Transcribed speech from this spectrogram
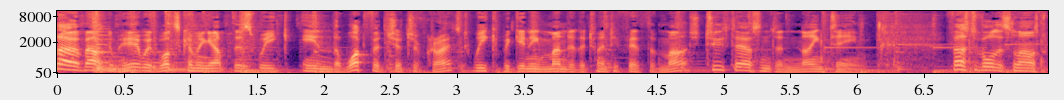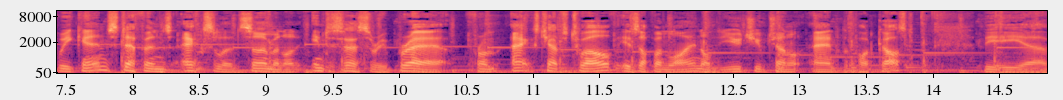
Hello, Malcolm here with what's coming up this week in the Watford Church of Christ, week beginning Monday the 25th of March 2019. First of all, this last weekend, Stefan's excellent sermon on intercessory prayer from Acts chapter 12 is up online on the YouTube channel and the podcast. The, uh,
